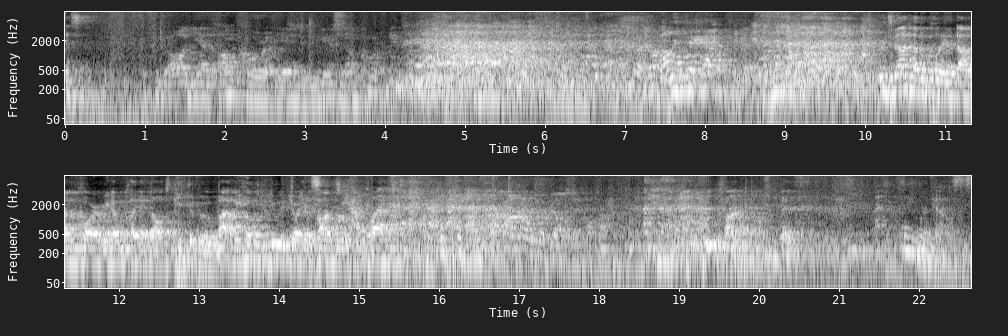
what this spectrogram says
Yes. If we all yell encore at the end, will you give us an encore? We do not have a planned encore. We don't play adult peekaboo, but we hope you do enjoy the songs we have left. Fun. Yes. Anyone else?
